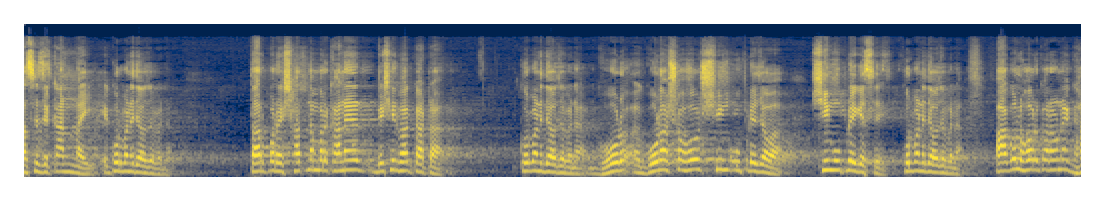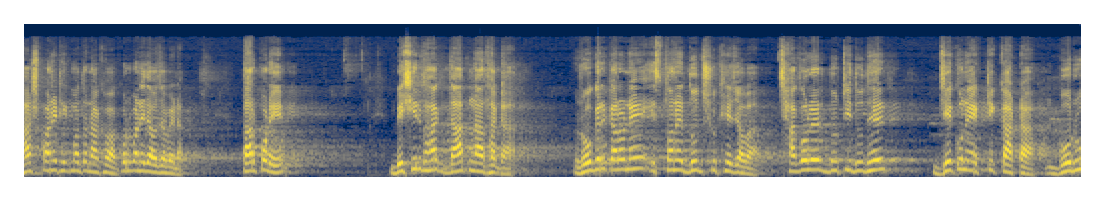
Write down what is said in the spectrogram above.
আছে যে কান নাই, এ কোরবানি দেওয়া যাবে না। তারপরে সাত নম্বর কানের বেশিরভাগ কাটা, কোরবানি দেওয়া যাবে না। ঘোড়া গোড়া সহ শিং উপড়ে যাওয়া, শিং উপড়ে গেছে, কোরবানি দেওয়া যাবে না। পাগল হওয়ার কারণে ঘাস পানি ঠিকমতো না খাওয়া, কোরবানি দেওয়া যাবে না। তারপরে বেশিরভাগ দাঁত না থাকা, রোগের কারণে স্তনের দুধ শুকিয়ে যাওয়া, ছাগলের দুটি দুধের যে কোনো একটি কাটা, গরু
